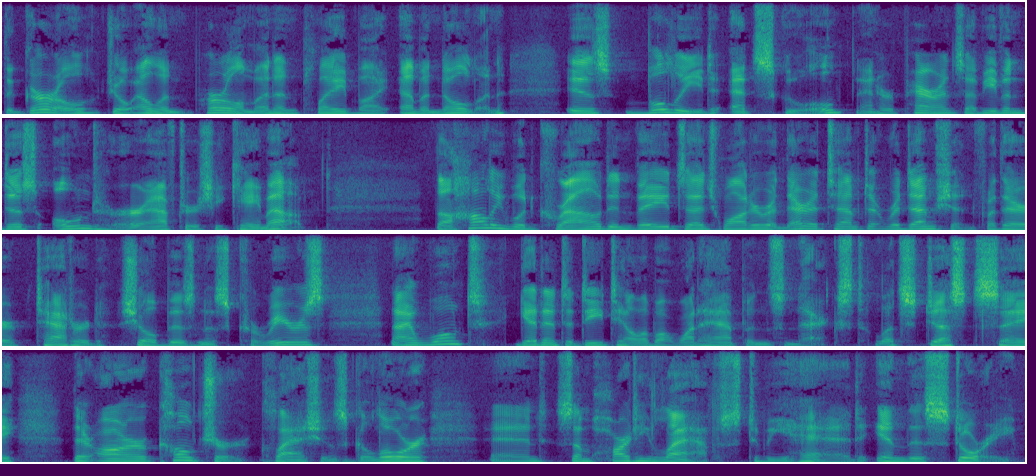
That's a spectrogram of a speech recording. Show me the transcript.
The girl, JoEllen Pellman, and played by Emma Nolan, is bullied at school, and her parents have even disowned her after she came out. The Hollywood crowd invades Edgewater in their attempt at redemption for their tattered show business careers. Now, I won't get into detail about what happens next. Let's just say there are culture clashes galore and some hearty laughs to be had in this story.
